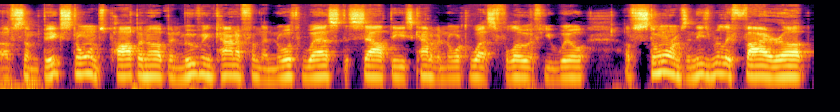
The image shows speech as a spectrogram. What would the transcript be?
of some big storms popping up and moving kind of from the northwest to southeast, kind of a northwest flow, if you will, of storms. And these really fire up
